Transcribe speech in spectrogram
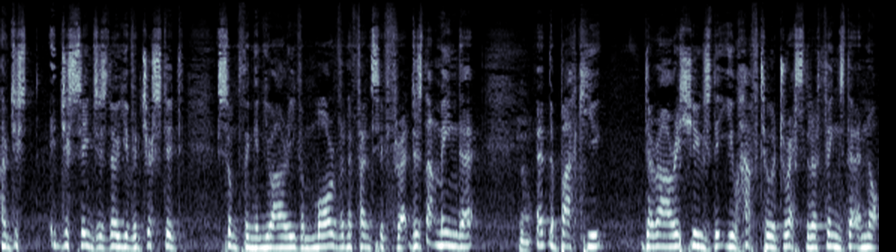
I've just it just seems as though you've adjusted something and you are even more of an offensive threat. Does that mean that No. at the back you there are issues that you have to address? There are things that are not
